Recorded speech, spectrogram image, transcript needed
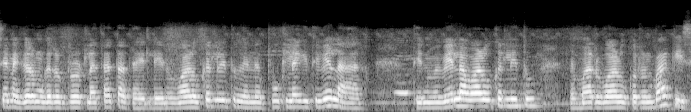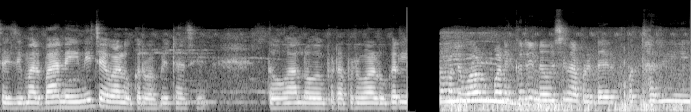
છે ને ગરમ ગરમ રોટલા થતા હતા એટલે એનું વાળું કરી લીધું, એને ભૂખ લાગી હતી વહેલા હાર. તેને મેં વહેલા વાળું કરી લીધું ને મારું વાળું કરવાનું બાકી છે જે મારા બાને એ નીચે વાળું કરવા બેઠા છે. તો હાલો હવે ફટાફટ વાળું કરી લીધું વાળું પાણી કરીને હવે છે ને આપણે ડાયરેક્ટ પથારી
